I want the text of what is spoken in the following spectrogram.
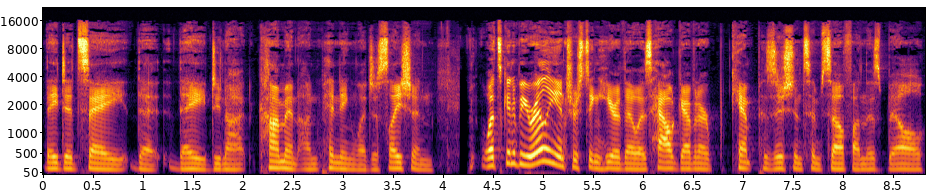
They did say that they do not comment on pending legislation. What's going to be really interesting here, though, is how Governor Kemp positions himself on this bill.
